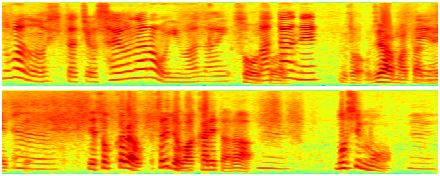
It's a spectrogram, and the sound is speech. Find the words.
ノマドの人たちはさよならを言わない。そうまたね。そう。じゃあまたねって、うん。でそこからそれで別れたら、うん。もしもうん。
